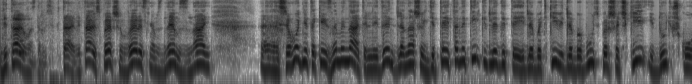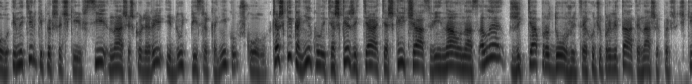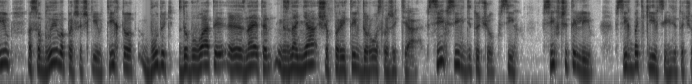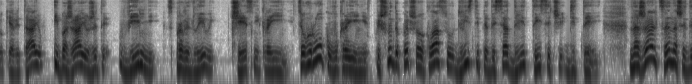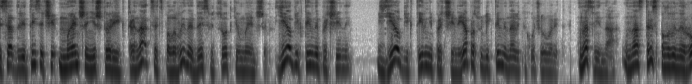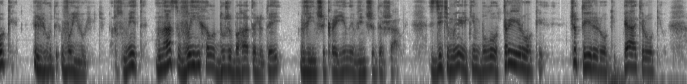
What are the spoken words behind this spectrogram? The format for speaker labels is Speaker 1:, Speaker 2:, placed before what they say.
Speaker 1: Вітаю вас, друзі! Вітаю! Вітаю з першим вересням, з Днем Знань. Е, Сьогодні такий знаменательний день для наших дітей, та не тільки для дітей, і для батьків, і для бабусь. Першачки йдуть в школу. І не тільки першачки, всі наші школяри йдуть після канікул в школу. Тяжкі канікули, тяжке життя, тяжкий час, війна у нас, але життя продовжується. Я хочу привітати наших першачків, особливо першачків, ті, хто будуть здобувати, е, знаєте, знання, щоб перейти в доросле життя. Всіх, всіх діточок, всіх, всіх вчителів, всіх батьків цих діточок я вітаю і бажаю жити в вільній, справедливій, чесній країні. Цього року в Україні пішли до першого класу 252 тисячі дітей. На жаль, це на 62 тисячі менше, ніж торік, 13,5 десь відсотків менше. Є об'єктивні причини. Є об'єктивні причини. Я про суб'єктивні навіть не хочу говорити. У нас війна, у нас 3,5 роки люди воюють. Розумієте? У нас виїхало дуже багато людей в інші країни, в інші держави. З дітьми, яким було 3 роки, 4 роки, 5 років.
